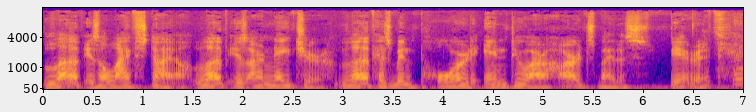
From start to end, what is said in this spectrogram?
Love is a lifestyle. Love is our nature. Love has been poured into our hearts by the Spirit. It's who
